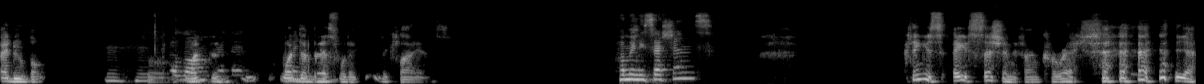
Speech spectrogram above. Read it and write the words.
I do both. Mm-hmm. So what the, what the best for the, the clients. How many sessions? I think it's eight session if I'm correct. yeah,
